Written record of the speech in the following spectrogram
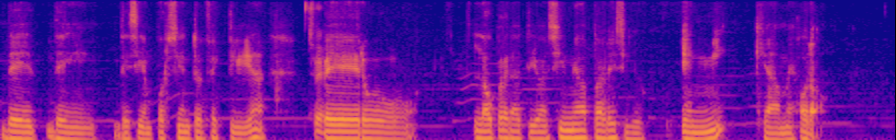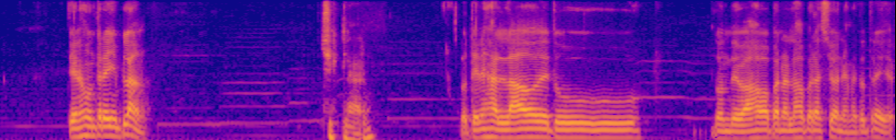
de, de, de 100% efectividad. Sí. Pero la operativa sí me ha parecido en mí que ha mejorado. ¿Tienes un trading plan? Sí, claro. ¿Lo tienes al lado de tu... donde vas a poner las operaciones, MetaTrader?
